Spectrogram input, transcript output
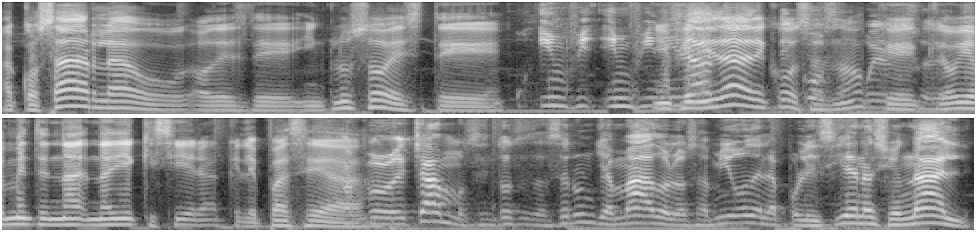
acosarla, o, o desde incluso este Infi- infinidad, infinidad de cosas, ¿no? Que, obviamente na- nadie quisiera que le pase a... Aprovechamos entonces a hacer un llamado a los amigos de la Policía Nacional,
